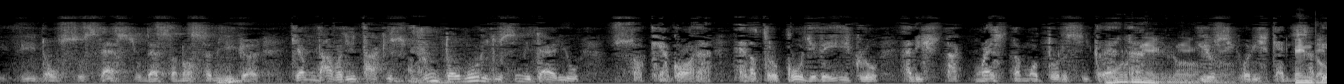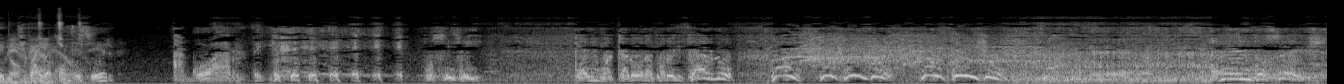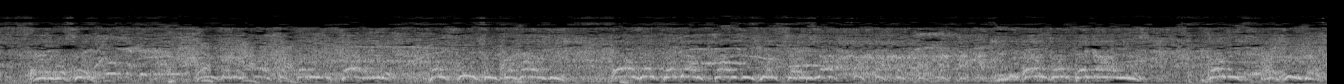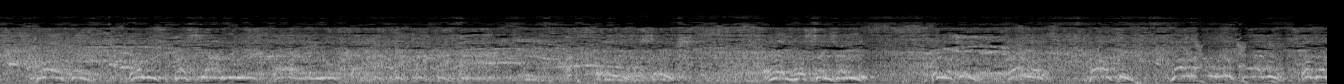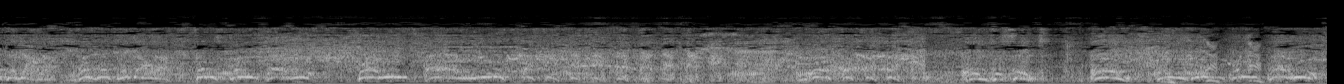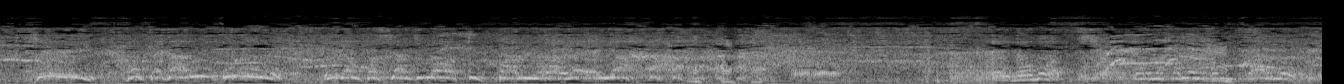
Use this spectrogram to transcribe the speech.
Devido ao sucesso dessa nossa amiga, que andava de táxi junto ao muro do cemitério, só que agora ela trocou de veículo, ela está com esta motocicleta. E os senhores querem Em saber o que vai acontecer? Aguardem. Vocês aí, querem uma carona para o inferno? Não, não fujam! Não fujam! Ei, vocês! Ei, vocês! para o inferno! Não fujam, covardes! Eu vou pegar todos vocês! Eu vou pegá-los! Vamos, ajuda! Voltem! Vamos passear no inferno! Ei, vocês! Ei, vocês aí! Vem aqui! Venham! Voltem! Não, não, eu pego! Eu vou pegá-la! Eu vou pegá-la! Vamos para o inferno! Para o inferno! Ei, vocês! Sim, vou pegar um por um. Irão passar de moto para o areia. Ei, meu amor, quero uma carona para inferno.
